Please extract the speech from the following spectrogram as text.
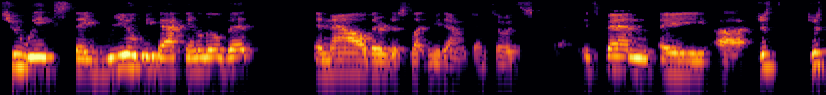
two weeks, they reeled me back in a little bit, and now they're just letting me down again. So it's it's been a uh, just just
